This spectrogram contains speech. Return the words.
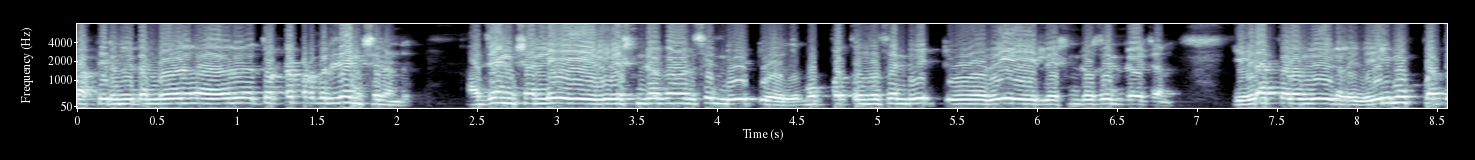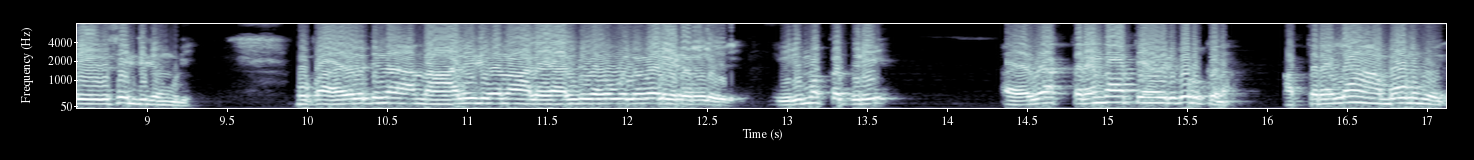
പത്തിരുന്നൂറ്റമ്പത് തൊട്ടപ്പുറത്തൊരു ജംഗ്ഷൻ ഉണ്ട്. ആ ജംഗ്ഷനിൽ ഏഴ് ലക്ഷം രൂപ ഒരു സെന്റ് വിറ്റ് പോയത് മുപ്പത്തൊന്ന് സെന്റ് വിറ്റ് പോയത് ഏഴ് ലക്ഷം രൂപ സെന്റ് വെച്ചാണ്. ഇവിടെ അത്ര വീടുകൾ ഇവർ ഈ മുപ്പത്തേഴ് സെന്റിനും കൂടി. അതായത് നാല് രൂപ നാലേകാൽ രൂപ പോലും വിലയിടുന്നില്ല ഇവർ മൊത്തത്തിൽ അതായത് അത്രയും കാട്ടിയാണ് അവർ കൊടുക്കണം. അത്രയും ലാഭമാണ് പോയി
